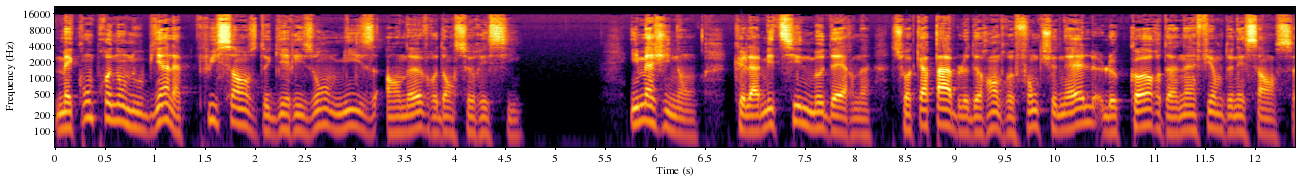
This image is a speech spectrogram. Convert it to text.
Mais comprenons-nous bien la puissance de guérison mise en œuvre dans ce récit. Imaginons que la médecine moderne soit capable de rendre fonctionnel le corps d'un infirme de naissance,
